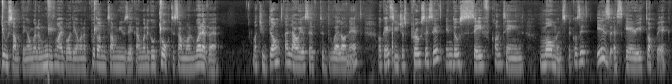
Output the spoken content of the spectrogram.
do something. I'm going to move my body. I'm going to put on some music. I'm going to go talk to someone, whatever. But you don't allow yourself to dwell on it. Okay, so you just process it in those safe, contained moments because it is a scary topic.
